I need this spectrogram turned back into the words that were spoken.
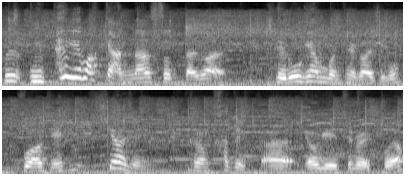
그래서 이 팩이밖에 안 나왔었다가 제록이 한번 돼가지고 구하기 쉬워진 그런 카드가 여기 들어있고요.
